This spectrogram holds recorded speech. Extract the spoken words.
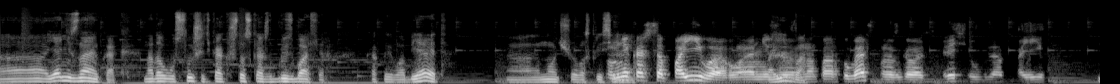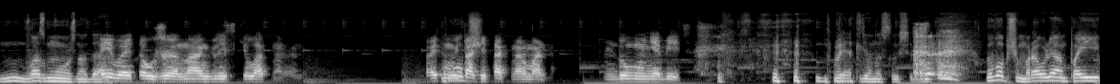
я не знаю как. Надо услышать, как, что скажет Брюс Баффер, как его объявит а, ночью в воскресенье. Мне кажется, Паива. Они Паива. же на португальском разговаривают. Скорее всего, да, Паива. Ну, возможно, да. Паива это уже на английский лад, наверное. Поэтому ну, и так, и так нормально. Думаю, не обидится. Вряд ли он услышит. Да? Ну, в общем, Раулян Паи,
